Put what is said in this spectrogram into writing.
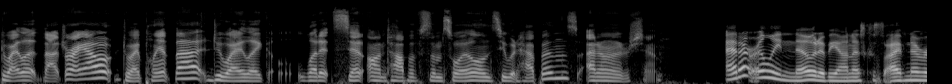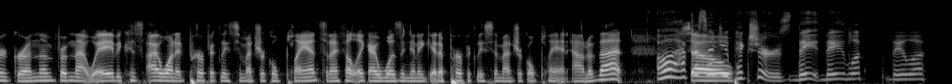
Do I let that dry out? Do I plant that? Do I like let it sit on top of some soil and see what happens? I don't understand. I don't really know to be honest because I've never grown them from that way because I wanted perfectly symmetrical plants and I felt like I wasn't going to get a perfectly symmetrical plant out of that. Oh, I'll have to send you pictures. They they look they look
